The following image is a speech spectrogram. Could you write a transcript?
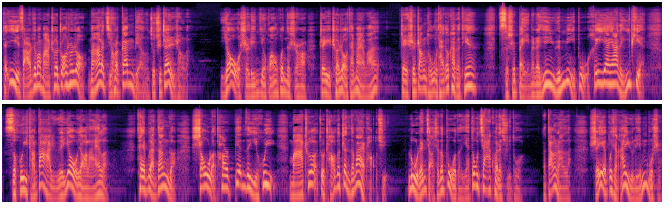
他一早就把马车装上肉，拿了几块干饼就去镇上了。又是临近黄昏的时候，这一车肉才卖完。这时张屠夫抬头看看天，此时北面的阴云密布，黑压压的一片，似乎一场大雨又要来了。他也不敢耽搁，收了摊鞭子一挥，马车就朝着镇子外跑去。路人脚下的步子也都加快了许多。那当然了，谁也不想挨雨淋，不是？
